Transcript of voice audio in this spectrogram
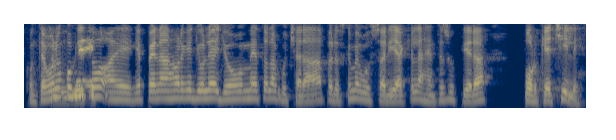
Contémosle un poquito, qué pena Jorge, yo, le, yo meto la cucharada, pero es que me gustaría que la gente supiera por qué Chile.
